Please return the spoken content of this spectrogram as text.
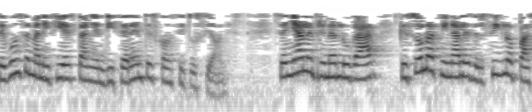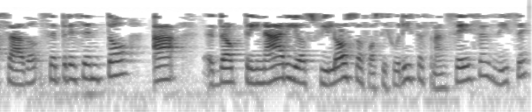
según se manifiestan en diferentes constituciones. Señala en primer lugar que solo a finales del siglo pasado se presentó a doctrinarios, filósofos y juristas francesas, dice,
